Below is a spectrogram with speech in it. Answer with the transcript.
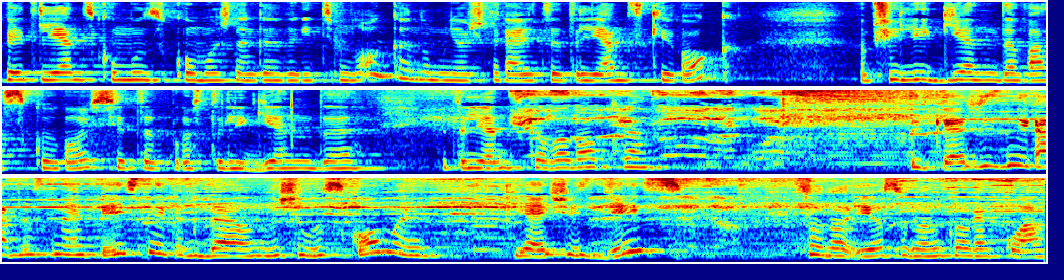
Про итальянскую музыку можно говорить много, но мне очень нравится итальянский рок. Вообще легенда Васко Росси — это просто легенда итальянского рока. Такая жизнерадостная песня, когда он вышел из комы. Я еще здесь. Ее сон анкора qua.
